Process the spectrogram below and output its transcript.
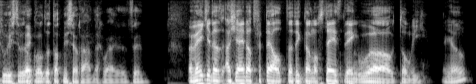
Toen wisten we ook wel dat dat mis zou gaan, echt waar. Dat, eh, Maar weet je dat als jij dat vertelt, dat ik dan nog steeds denk, wow, Tommy. Wel?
